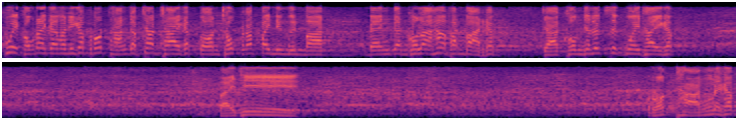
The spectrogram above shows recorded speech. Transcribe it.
คู่เอกของรายการวันนี้ครับ รถถังกับชาติชายครับ ก่อนชกรับไป 10,000 บาท แบ่งกันคนละ 5,000 บาทครับ จากคมจะลึกศึกมวยไทยครับ ไปที่ รถถังนะครับ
